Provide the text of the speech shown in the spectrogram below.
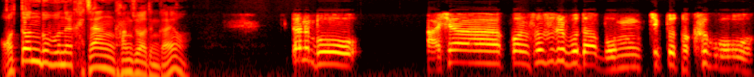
어떤 부분을 가장 강조하던가요? 일단은 뭐 아시아권 선수들보다 몸집도 더 크고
